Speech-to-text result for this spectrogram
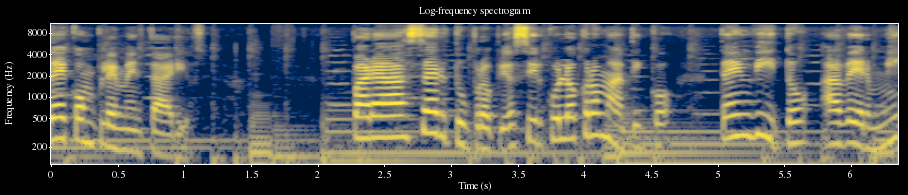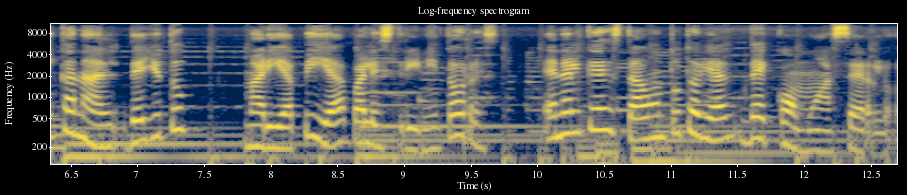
de complementarios. Para hacer tu propio círculo cromático, te invito a ver mi canal de YouTube, María Pía Palestrini Torres, en el que está un tutorial de cómo hacerlo.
